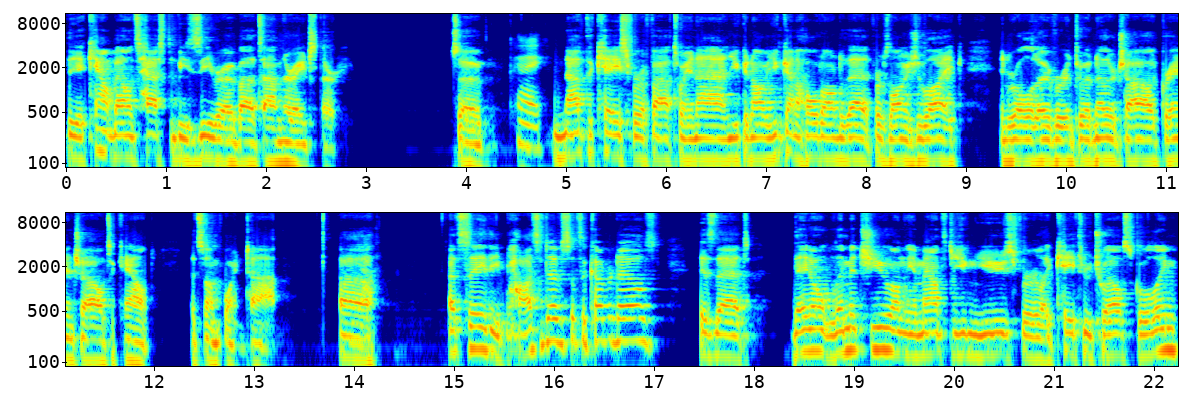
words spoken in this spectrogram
the account balance has to be zero by the time they're age 30. So Okay. Not the case for a 529. You can all you kind of hold on to that for as long as you like and roll it over into another child, grandchild's account at some point in time. Uh, yeah. I'd say the positives of the Coverdells is that they don't limit you on the amount that you can use for like K through 12 schooling.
